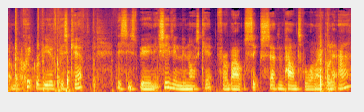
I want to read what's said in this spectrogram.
on a quick review of this kit, This seems to be an exceedingly nice kit for about six, seven pounds for what I got it at.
